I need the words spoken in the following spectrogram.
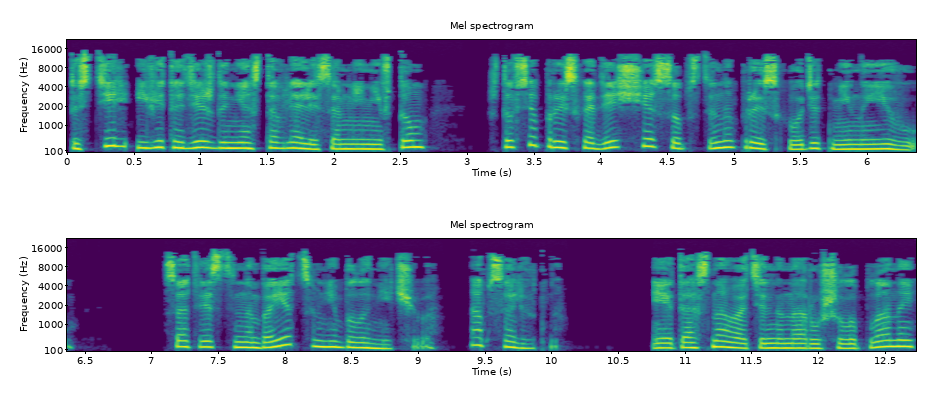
то стиль и вид одежды не оставляли сомнений в том, что все происходящее, собственно, происходит не наяву. Соответственно, бояться мне было нечего. Абсолютно. И это основательно нарушило планы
